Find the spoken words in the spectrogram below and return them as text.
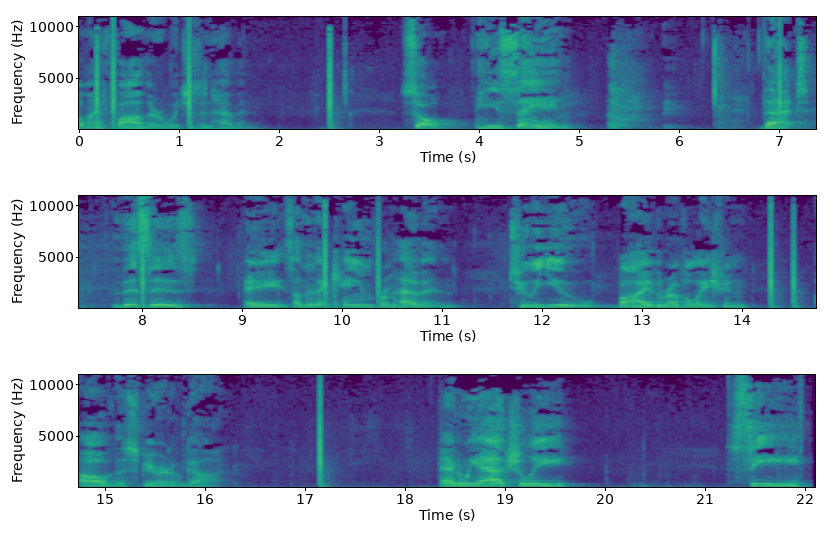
but my Father which is in heaven. So he's saying that this is a something that came from heaven to you by the revelation of the Spirit of God. And we actually see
